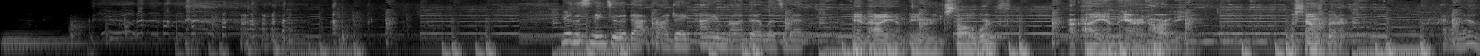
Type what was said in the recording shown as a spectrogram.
You're listening to the Dap Project. I am Rhonda Elizabeth. And I am Aaron Stallworth, or I am Aaron Harvey. Which sounds better? I don't know.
